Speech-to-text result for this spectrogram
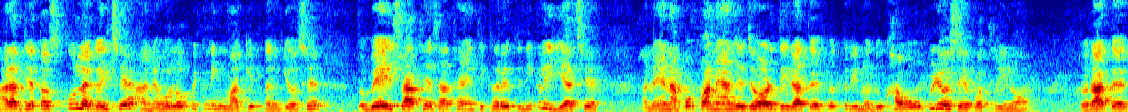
આરાધ્યા તો સ્કૂલે ગઈ છે અને ઓલો પિકનિકમાં કીર્તન ગયો છે. તો બે સાથે સાથે અહીંથી ઘરેથી નીકળી ગયા છે. અને એના પપ્પાને આજે જો અડધી રાતે પથરીનો દુખાવો ઉપડ્યો છે પથરીનો. તો રાતે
